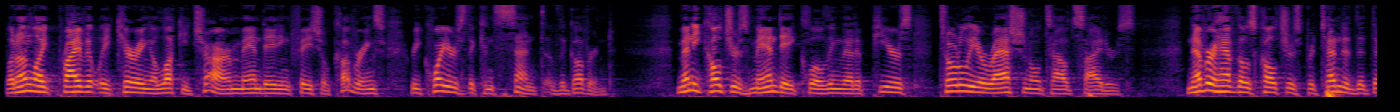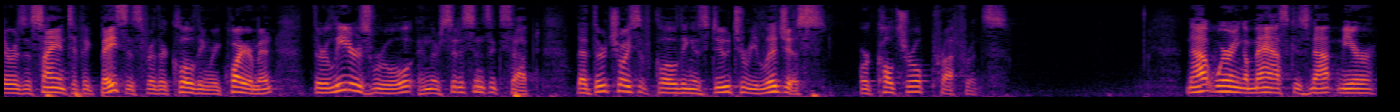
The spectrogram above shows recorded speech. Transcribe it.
But unlike privately carrying a lucky charm, mandating facial coverings requires the consent of the governed. Many cultures mandate clothing that appears totally irrational to outsiders. Never have those cultures pretended that there is a scientific basis for their clothing requirement. Their leaders rule and their citizens accept that their choice of clothing is due to religious or cultural preference. Not wearing a mask is not mere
